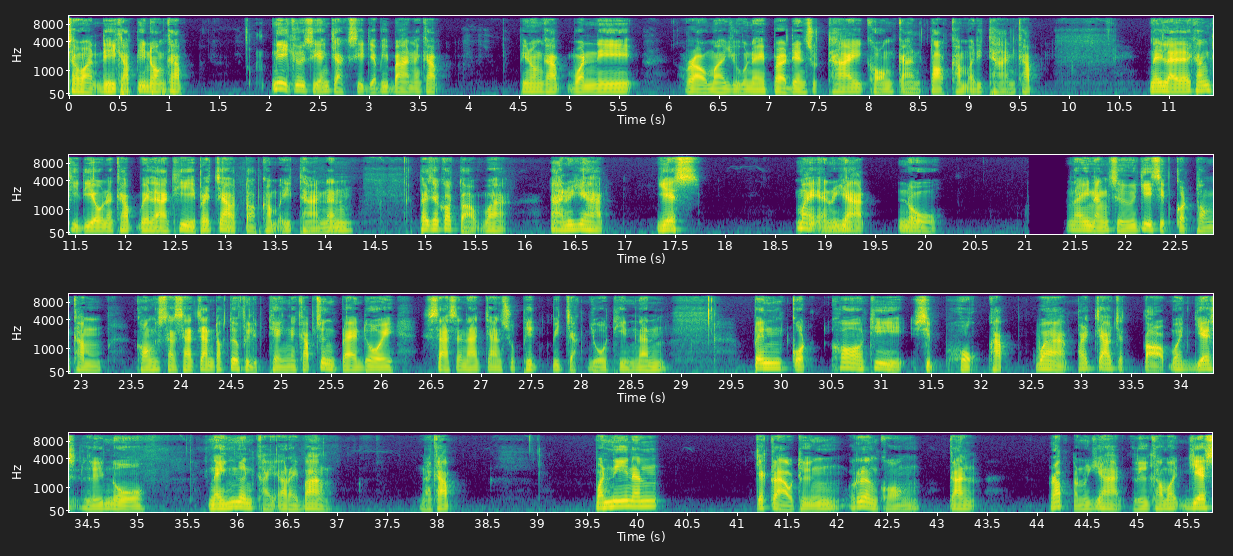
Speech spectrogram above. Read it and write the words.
สวัสดีครับพี่น้องครับ นี่คือเสียงจากศิษยาภิบาลนะครับ พี่น้องครับวันนี้เรามาอยู่ในประเด็นสุดท้ายของการตอบคำอธิษฐานครับ ในหลาย ๆ ครั้งทีเดียวนะครับ เวลาที่พระเจ้าตอบคำอธิษฐานนั้น พระเจ้าก็ตอบว่า อนุญาต yes ไม่อนุญาต no ในหนังสือ 20 กฎทองคำของศาสตราจารย์ดรฟิลิปเทงนะครับซึ่งแปลโดยศาสนาจารย์สุพิษวิจักโยธินนั้น เป็นกฎข้อที่ 16 ครับ ว่าพระเจ้าจะตอบว่า yes หรือ no ในเงื่อนไขอะไรบ้างนะครับ วันนี้นั้นจะกล่าวถึงเรื่องของการรับอนุญาตหรือคำว่า yes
